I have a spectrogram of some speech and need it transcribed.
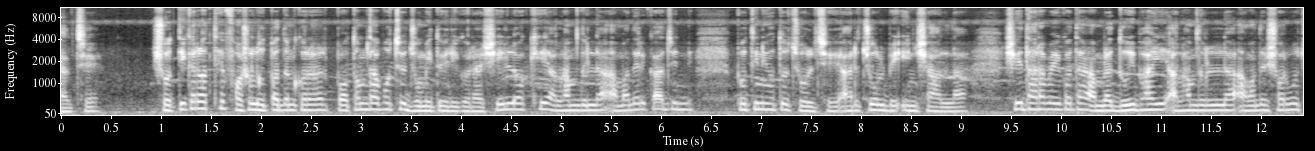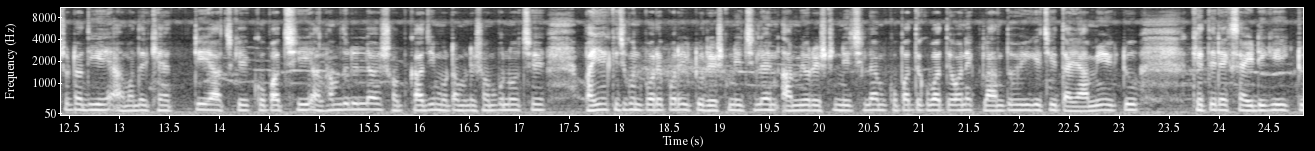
লাগছে। সত্যিকার অর্থে ফসল উৎপাদন করার প্রথম ধাপ হচ্ছে জমি তৈরি করা। সেই লক্ষ্যে আলহামদুলিল্লাহ আমাদের কাজ প্রতিনিয়ত চলছে আর চলবে ইনশাআল্লাহ। সেই ধারাবাহিকতায় আমরা দুই ভাই আলহামদুলিল্লাহ আমাদের সর্বোচ্চটা দিয়ে আমাদের খ্যাতটি আজকে কোপাচ্ছি। আলহামদুলিল্লাহ সব কাজই মোটামুটি সম্পূর্ণ হচ্ছে। ভাইয়া কিছুক্ষণ পরে পরে একটু রেস্ট নিয়েছিলেন, আমিও রেস্ট নিয়েছিলাম। কোপাতে কোপাতে অনেক ক্লান্ত হয়ে গেছি, তাই আমিও একটু ক্ষেতের এক সাইডে গিয়ে একটু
